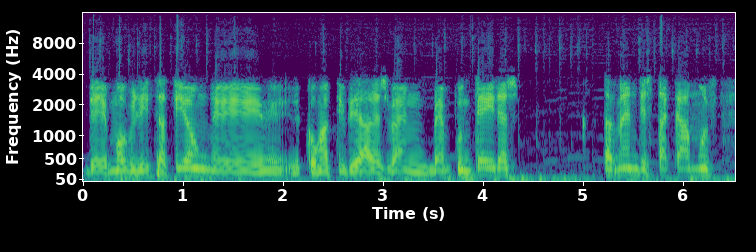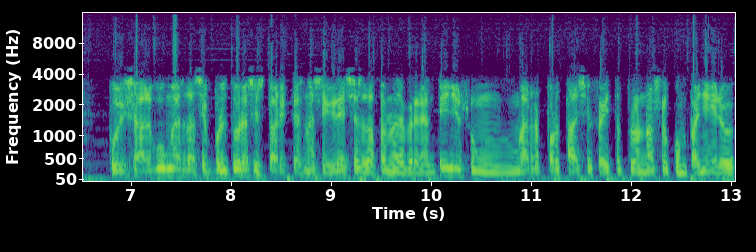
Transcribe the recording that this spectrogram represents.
de movilización eh, con actividades ben, ben punteiras. Tamén destacamos pois algunhas das sepulturas históricas nas igrexas da zona de Bergantiños, un, unha reportaxe feita polo noso compañeiro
